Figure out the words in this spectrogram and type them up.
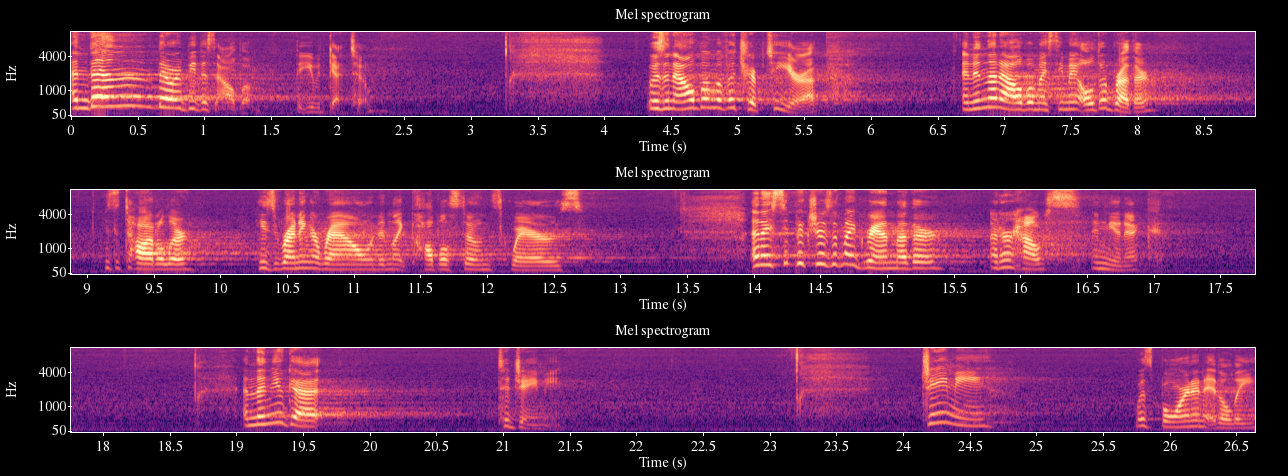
And then there would be this album that you would get to. It was an album of a trip to Europe. And in that album, I see my older brother. He's a toddler. He's running around in like cobblestone squares. And I see pictures of my grandmother at her house in Munich. And then you get to Jamie. Jamie was born in Italy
